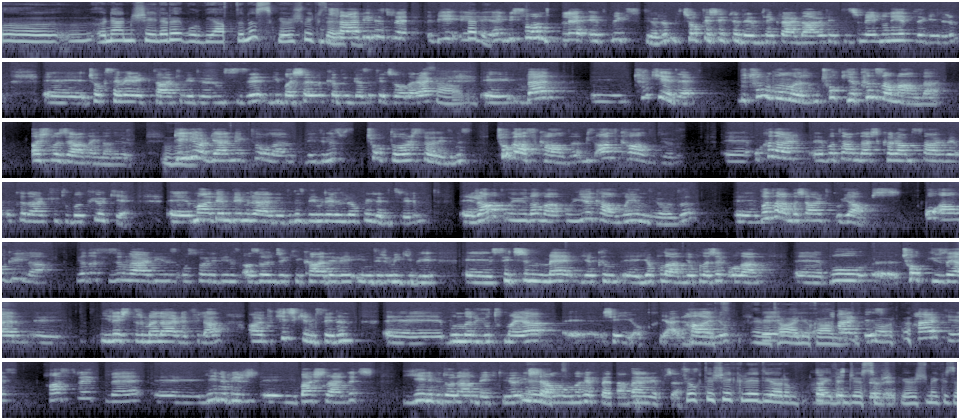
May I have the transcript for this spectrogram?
önemli şeylere vurgu yaptınız. Görüşmek üzere. Müsaadenizle bir, e, bir son cümle etmek istiyorum. Çok teşekkür ederim tekrar davet ettiğiniz için. Memnuniyetle gelirim. E, çok severek takip ediyorum sizi. Bir başarılı kadın gazeteci olarak. Sağ olun. E, ben e, Türkiye'de bütün bunların çok yakın zamanda aşılacağına inanıyorum. Geliyor gelmekte olan dediniz. Çok doğru söylediniz. Çok az kaldı. Biz az kaldı diyoruz. E, o kadar e, vatandaş karamsar ve o kadar kötü bakıyor ki. E, madem Demirel dediniz, Demirel'in lafıyla bitirelim. E, rahat uyuyun ama uyuyakalmayın diyordu. E, vatandaş artık uyanmış. O algıyla ya da sizin verdiğiniz o söylediğiniz az önceki KDV indirimi gibi e, seçime yakın e, yapılan yapılacak olan e, bu e, çok yüzeyen e, iyileştirmelerle filan artık hiç kimsenin e, bunları yutmaya e, şeyi yok yani Evet, yok. evet, Ve, hali yok, anladım. Herkes, Doğru. herkes hasretle e, yeni bir e, başlangıç, yeni bir dönem bekliyor. İnşallah Evet. onu hep beraber yapacağız. Çok teşekkür ediyorum Çok teşekkür Cesur. ederim. Görüşmek üzere.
